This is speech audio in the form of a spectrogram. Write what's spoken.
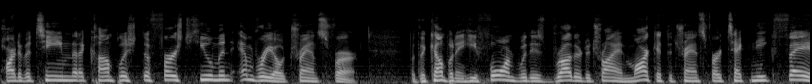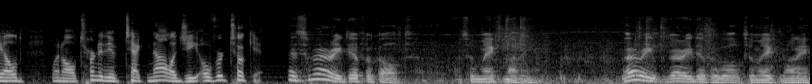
part of a team that accomplished the first human embryo transfer. But the company he formed with his brother to try and market the transfer technique failed when alternative technology overtook it. It's very difficult to make money. Very, very difficult to make money.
